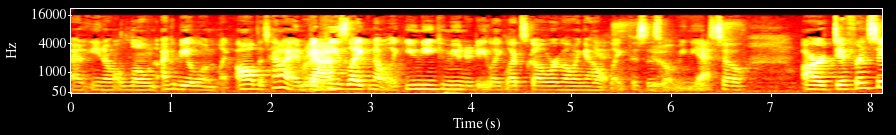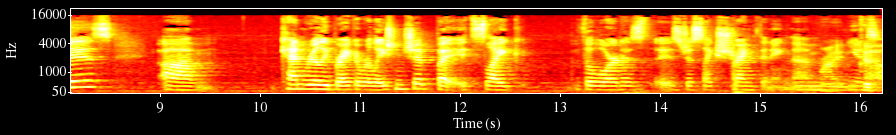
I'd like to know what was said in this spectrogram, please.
my, uh, you know, alone, I could be alone like all the time. Yeah. But he's like, no, like you need community. Like let's go, we're going out. Yes. Like this is Yeah. what we need. Yes. So our differences. Um, can really break a relationship, but it's like the Lord is is just like strengthening them, right. You because know,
